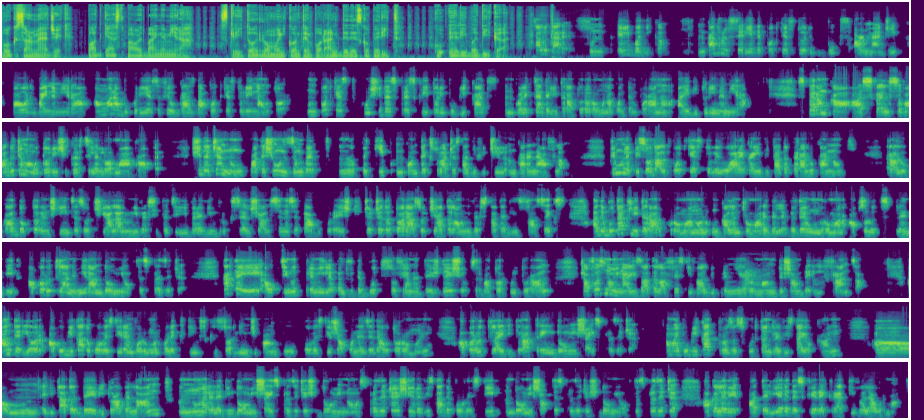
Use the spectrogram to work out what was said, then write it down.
Books are Magic, podcast powered by Nemira. Scriitori români contemporani de descoperit. Cu Eli Bădică. Salutare! Sunt Eli Bădică. În cadrul seriei de podcasturi Books are Magic, powered by Nemira, am marea bucurie să fiu gazda podcastului în autor. Un podcast cu și despre scriitorii publicați în colecția de literatură română contemporană a editurii Nemira. Sperăm ca astfel să vă aducem autorii și cărțile lor mai aproape. Și de ce nu, poate și un zâmbet uh, pe chip în contextul acesta dificil în care ne aflăm. Primul episod al podcastului o are ca invitată pe Raluca Noghi. Raluca, doctor în științe sociale al Universității Libere din Bruxelles și al SNSPA București, cercetătoare asociată la Universitatea din Sussex, a debutat literar cu romanul Un cal într-o mare de lebede, un roman absolut splendid, apărut la Nemira în 2018. Cartea ei a obținut premiile pentru debut Sofia Nădejde și Observator Cultural și a fost nominalizată la Festival du Premier Roman de Chambéry, Franța. Anterior, a publicat o povestire în volumul colectiv Scrisori din Cipangu, povestiri japoneze de autor români, apărut la editura 3 în 2016. A mai publicat proză scurtă în revista Iocan, um, editată de editura Velant, în numerele din 2016 și 2019 și în revista de povestiri în 2017 și 2018, a călărei ateliere de scriere creativă le-a urmat.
